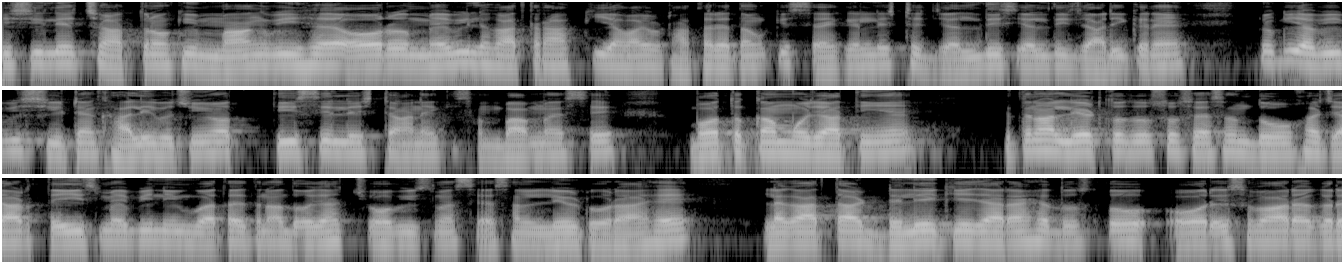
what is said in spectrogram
इसीलिए छात्रों की मांग भी है और मैं भी लगातार आपकी आवाज़ उठाता रहता हूँ कि सेकंड लिस्ट जल्दी से जल्दी जारी करें, क्योंकि अभी भी सीटें खाली बची हैं और तीसरी लिस्ट आने की संभावना इससे बहुत कम हो जाती हैं। इतना लेट तो दोस्तों सेशन 2023 में भी नहीं हुआ था, इतना 2024 में सेशन लेट हो रहा है। लगातार डिले किया जा रहा है दोस्तों और इस बार अगर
